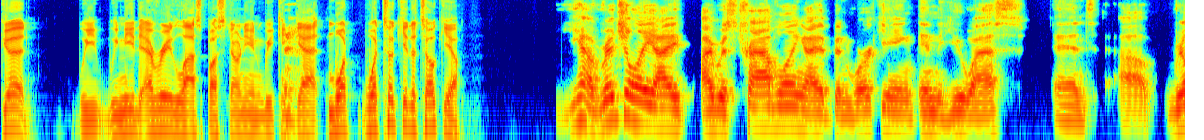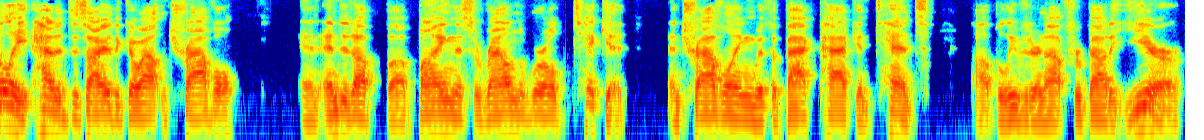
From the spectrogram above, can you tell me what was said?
Good. We we need every last Bostonian we can get. What what took you to Tokyo? Yeah, originally I I was traveling. I had been working in the U.S. and uh, really had a desire to go out and travel, and ended up uh, buying this around the world ticket and traveling with a backpack and tent. Uh, believe it or not, for about a year,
